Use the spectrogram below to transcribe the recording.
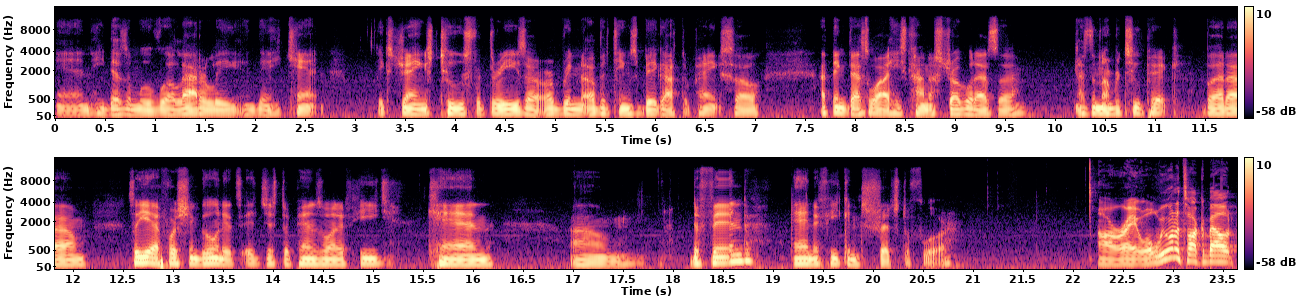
and he doesn't move well laterally, and then he can't exchange twos for threes or, or bring the other teams big out the paint. So I think that's why he's kind of struggled as a as the number two pick. But um, so yeah, for Sengun, it's it just depends on if he can um, defend and if he can stretch the floor. All right. Well, we want to talk about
